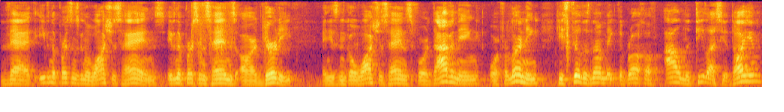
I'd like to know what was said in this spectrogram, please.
that even the person's going to wash his hands, even the person's hands are dirty, and he's going to go wash his hands for davening or for learning, he still does not make the bracha of al netilas yadayim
